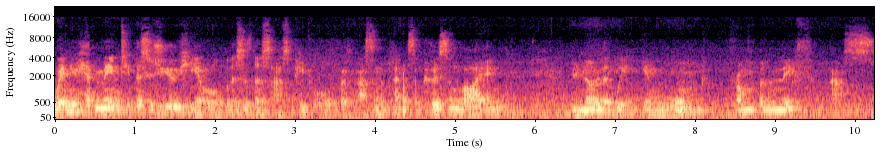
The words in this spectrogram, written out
When you have menti, this is you here, or this is this us people, us and the planet. It's a person lying. You know that we're getting warmed from beneath us.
